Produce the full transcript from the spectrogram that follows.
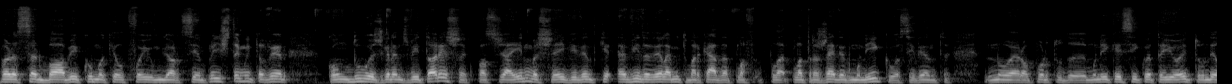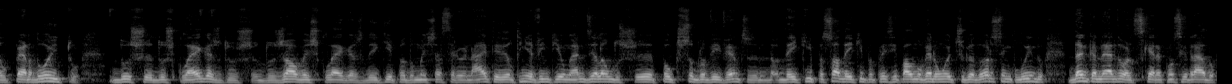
para Sir Bobby como aquele que foi o melhor de sempre. E isto tem muito a ver com duas grandes vitórias, a que posso já ir, mas é evidente que a vida dele é muito marcada pela, pela, pela, tragédia de Munique, o acidente no aeroporto de Munique em 58, onde ele perde oito dos, dos colegas, dos, dos jovens colegas da equipa do Manchester United. Ele tinha 21 anos, ele é um dos eh, poucos sobreviventes da equipa, só da equipa principal morreram oito jogadores, incluindo Duncan Edwards, que era considerado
